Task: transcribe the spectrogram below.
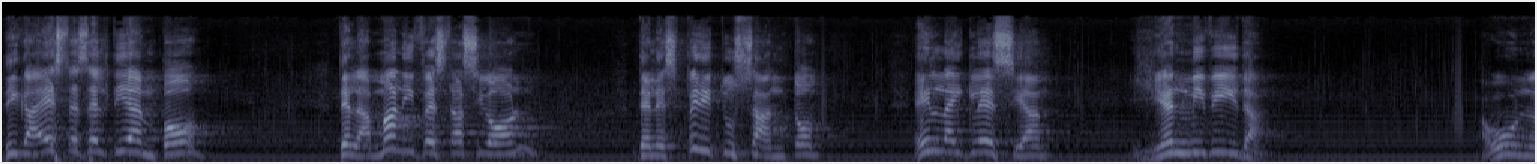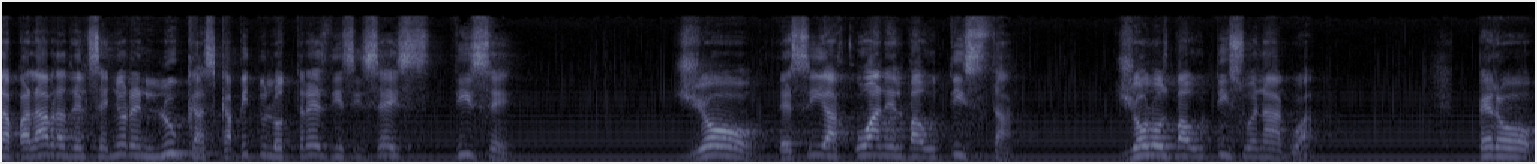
Diga, este es el tiempo de la manifestación del Espíritu Santo en la iglesia y en mi vida. Aún la palabra del Señor en Lucas capítulo 3, 16 dice, yo, decía Juan el Bautista, yo los bautizo en agua, pero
